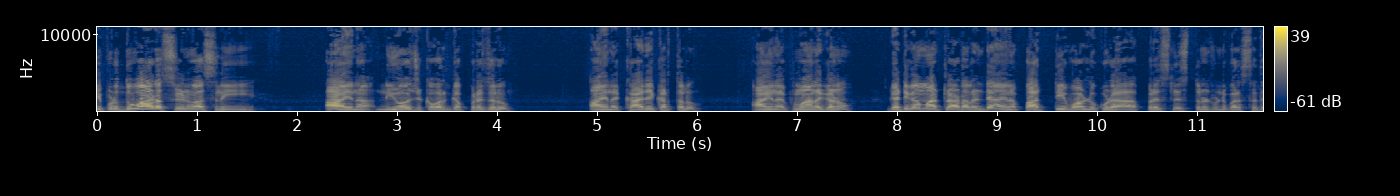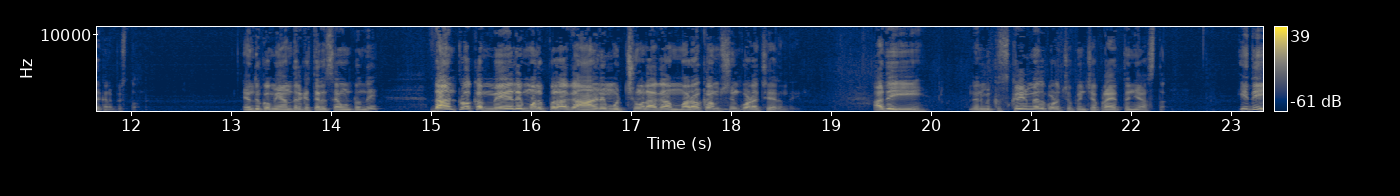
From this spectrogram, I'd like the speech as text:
ఇప్పుడు దువాడ శ్రీనివాస్ని ఆయన నియోజకవర్గ ప్రజలు ఆయన కార్యకర్తలు ఆయన అభిమానగణం గట్టిగా మాట్లాడాలంటే ఆయన పార్టీ వాళ్ళు కూడా ప్రశ్నిస్తున్నటువంటి పరిస్థితి కనిపిస్తుంది. ఎందుకో మీ అందరికీ తెలిసే ఉంటుంది. దాంట్లో ఒక మేలి మలుపులాగా ఆణి ముత్యంలాగా మరొక అంశం కూడా చేరింది. అది నేను మీకు స్క్రీన్ మీద కూడా చూపించే ప్రయత్నం చేస్తాను ఇది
